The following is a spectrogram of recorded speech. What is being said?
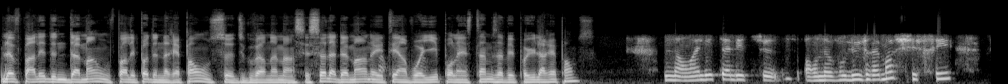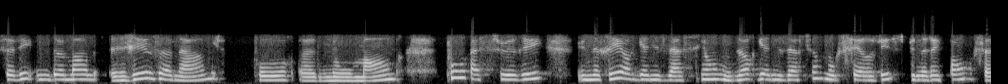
Là, vous parlez d'une demande, vous parlez pas d'une réponse euh, du gouvernement. C'est ça, la demande a été envoyée pour l'instant, vous n'avez pas eu la réponse? Non, elle est à l'étude. On a voulu vraiment chiffrer, vous savez, une demande raisonnable pour euh, nos membres pour assurer une réorganisation, une organisation de nos services, puis une réponse à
